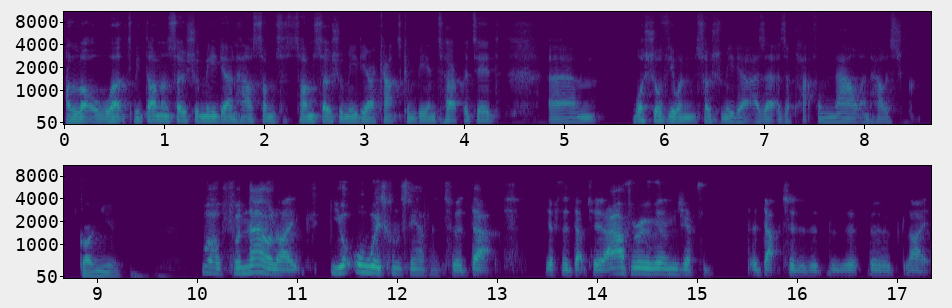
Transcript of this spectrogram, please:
a lot of work to be done on social media and how some some social media accounts can be interpreted? Um, what's your view on social media as a as a platform now and how it's grown you? Well, for now, like you're always constantly having to adapt. You have to adapt to the algorithms. You have to adapt to the, the, the, the like,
